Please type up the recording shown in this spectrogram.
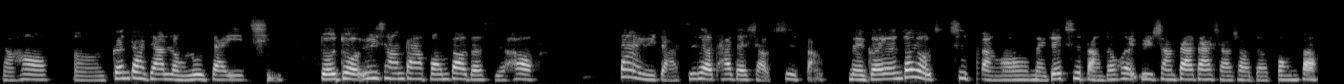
然后嗯，跟大家融入在一起。朵朵遇上大风暴的时候，大雨打湿了它的小翅膀。每个人都有翅膀哦，每对翅膀都会遇上大大小小的风暴，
